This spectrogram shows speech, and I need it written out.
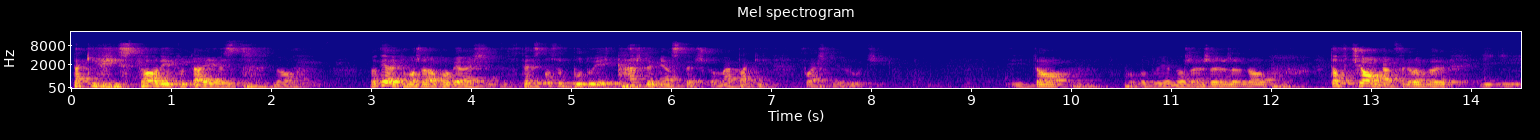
Takich historii tutaj jest, no, no wiele tu można opowiadać. W ten sposób buduje i każde miasteczko ma takich właśnie ludzi. I to powoduje, no, że, że, że no, to wciąga. Tego, i, i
